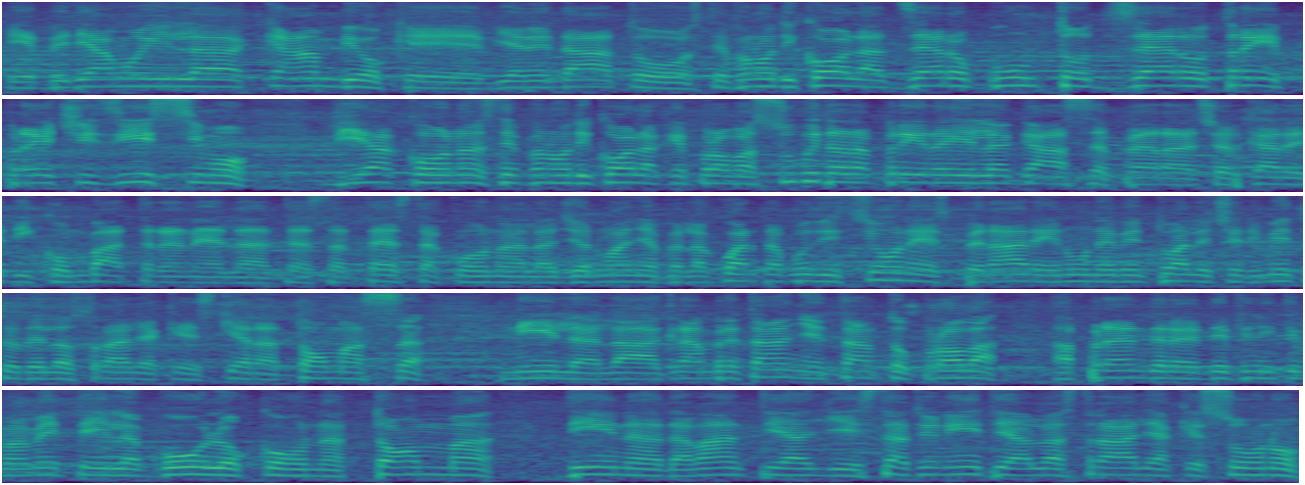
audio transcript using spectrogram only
E vediamo il cambio che viene dato. Stefano Di Cola 0.03 precisissimo. Via con Stefano Di Cola che prova subito ad aprire il gas per cercare di combattere nel testa a testa con la Germania per la quarta posizione e sperare in un eventuale cedimento dell'Australia che schiera Thomas Neal la Gran Bretagna. Intanto prova a prendere definitivamente il volo con Tom Dean davanti agli Stati Uniti e all'Australia che sono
